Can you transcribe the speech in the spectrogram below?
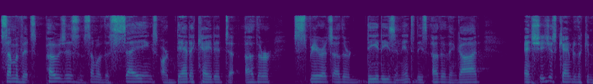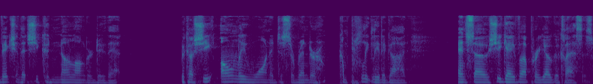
Some of its poses and some of the sayings are dedicated to other spirits, other deities, and entities other than God. And she just came to the conviction that she could no longer do that because she only wanted to surrender completely to God. And so she gave up her yoga classes.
